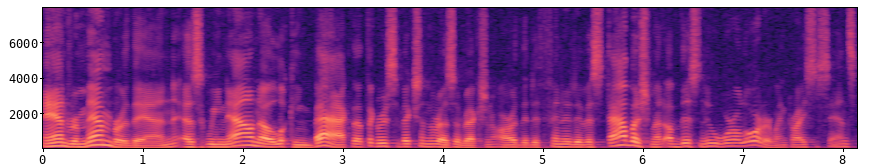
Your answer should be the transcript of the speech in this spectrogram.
And remember then, as we now know looking back, that the crucifixion and the resurrection are the definitive establishment of this new world order. When Christ ascends,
